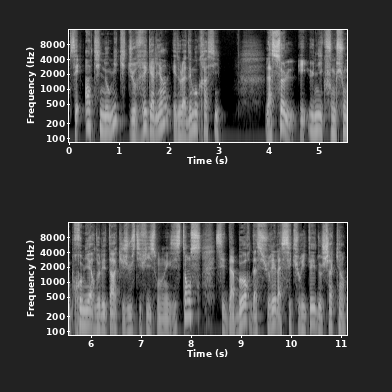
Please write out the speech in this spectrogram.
c'est antinomique du régalien et de la démocratie. La seule et unique fonction première de l'État qui justifie son existence, c'est d'abord d'assurer la sécurité de chacun.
